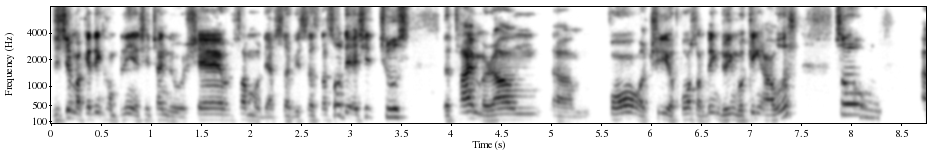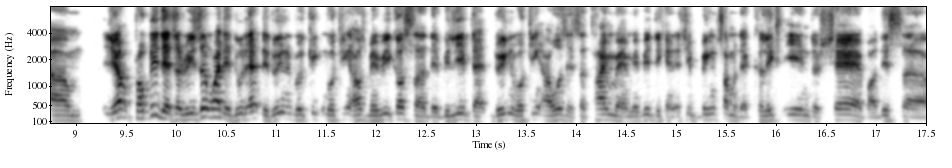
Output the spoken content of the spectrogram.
digital marketing company actually trying to share some of their services. So they actually choose the time around um, four or three or four something during working hours. So hmm. um, yeah, probably there's a reason why they do that. They're doing working working hours, maybe because uh, they believe that during working hours is a time where maybe they can actually bring some of their colleagues in to share about this uh,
